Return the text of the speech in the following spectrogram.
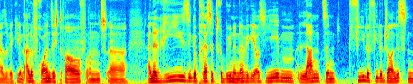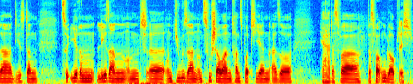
Also wirklich, und alle freuen sich drauf und äh, eine riesige Pressetribüne, ne? Wirklich aus jedem Land sind viele, viele Journalisten da, die es dann zu ihren Lesern und, äh, und Usern und Zuschauern transportieren. Also ja, das war, das war unglaublich.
